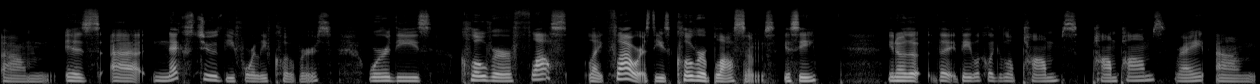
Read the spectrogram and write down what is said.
um, is uh, next to the four leaf clovers were these clover floss like flowers, these clover blossoms. You see, you know the, the they look like little palms, pom poms, right? Um,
